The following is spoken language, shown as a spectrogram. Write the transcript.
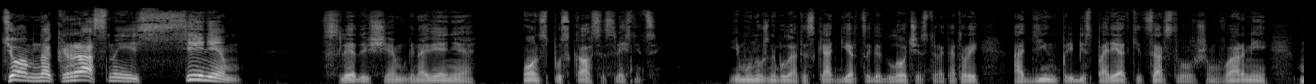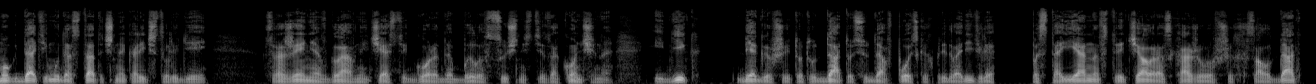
Темно-красный с синим!» В следующее мгновение он спускался с лестницы. Ему нужно было отыскать герцога Глочестера, который один при беспорядке, царствовавшем в армии, мог дать ему достаточное количество людей — Сражение в главной части города было в сущности закончено, и Дик, бегавший то туда, то сюда в поисках предводителя, постоянно встречал расхаживавших солдат,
